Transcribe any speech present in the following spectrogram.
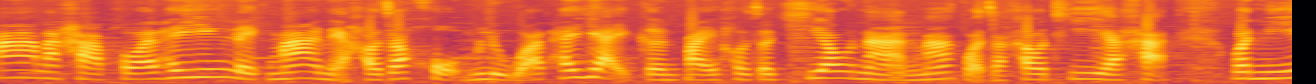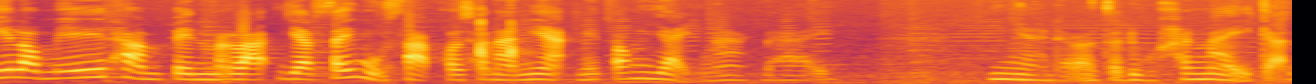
มากนะคะ เพราะว่าถ้ายิ่งเล็กมากเนี่ยเขาจะขมหรือว่าถ้าใหญ่เกินไปเขาจะเคี่ยวนานมากกว่าจะเข้าที่อะค่ะ วันนี้เราไม่ได้ทำเป็นยัดไส้หมูสับเพราะฉะนั้นเนี่ยไม่ต้องใหญ่มากได้นี่ไงเดี๋ยวเราจะดูข้างในกัน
